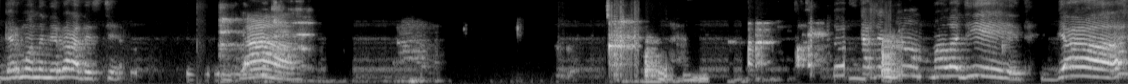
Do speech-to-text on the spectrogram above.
гормонами радости? Я. Кто с каждым днем молодеет? Я.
